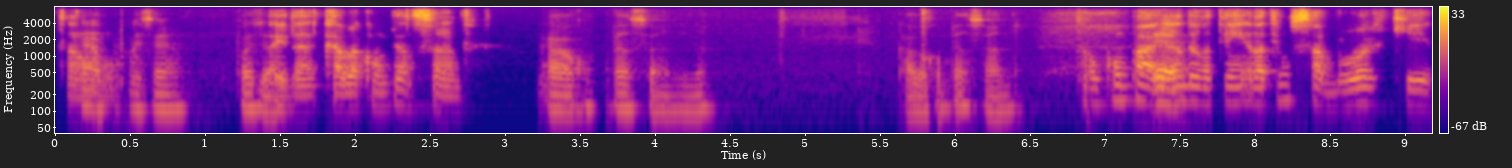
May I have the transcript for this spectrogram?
Então, é, pois é, pois é. Aí acaba compensando. Acaba compensando, né? Acaba compensando. Então, comparando, é. ela, tem, ela tem um sabor que.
